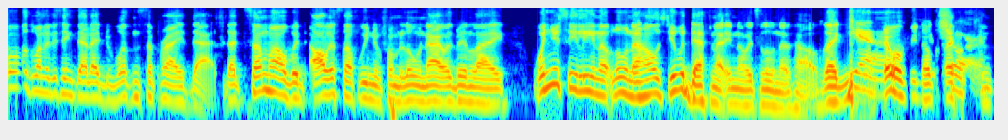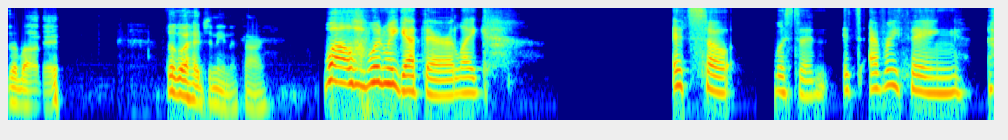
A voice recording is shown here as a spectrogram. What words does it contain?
was one of the things that I wasn't surprised at. That somehow with all the stuff we knew from Luna, I was been like, when you see Luna Luna house, you would definitely know it's Luna's house. Like yeah, there will be no questions sure. about it. So go ahead, Janina. Sorry. Well, when we get there, like it's so listen, it's everything.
